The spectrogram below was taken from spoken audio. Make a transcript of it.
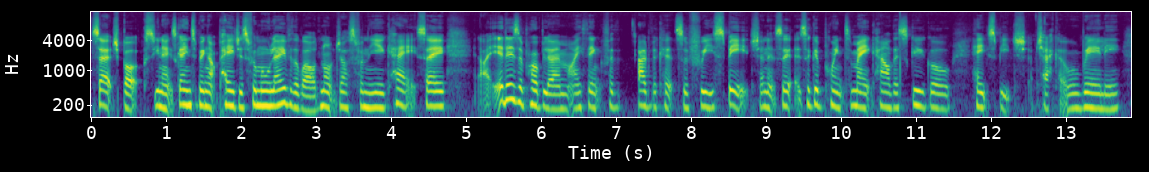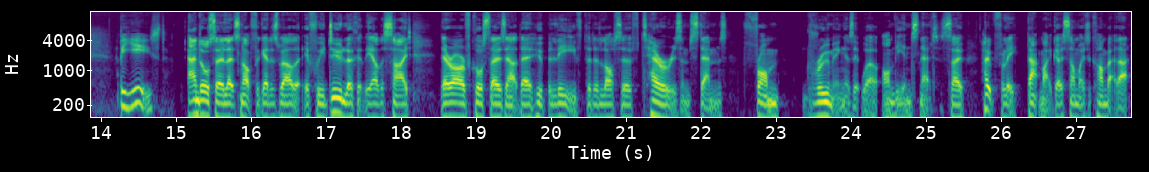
search box, you know, it's going to bring up pages from all over the world, not just from the UK. So it is a problem, I think, for advocates of free speech, and it's a it's a good point to make how this Google hate speech checker will really be used. And also, let's not forget as well that if we do look at the other side, there are, of course, those out there who believe that a lot of terrorism stems from grooming, as it were, on the internet. So hopefully that might go some way to combat that.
